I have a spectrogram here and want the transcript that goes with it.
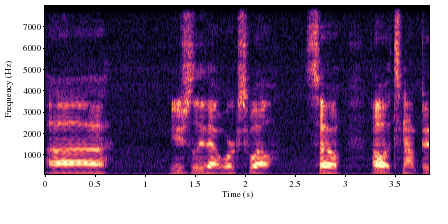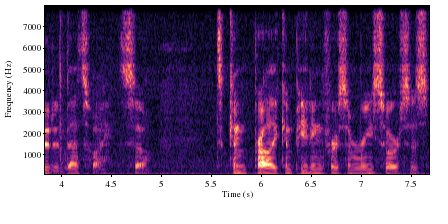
Uh, usually that works well. So, oh, it's not booted, that's why. So, it's com probably competing for some resources.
